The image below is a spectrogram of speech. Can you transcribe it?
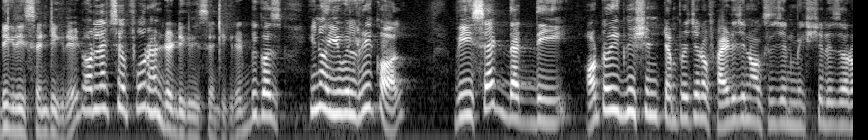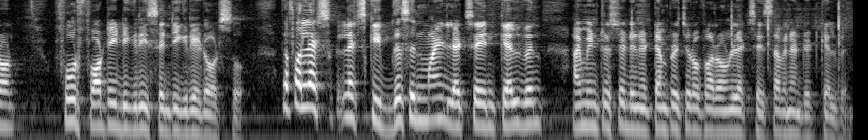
degrees centigrade or let us say 400 degrees centigrade because you know you will recall we said that the auto ignition temperature of hydrogen oxygen mixture is around 440 degrees centigrade or so. Therefore, let us let us keep this in mind let us say in Kelvin I am interested in a temperature of around let us say 700 Kelvin.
